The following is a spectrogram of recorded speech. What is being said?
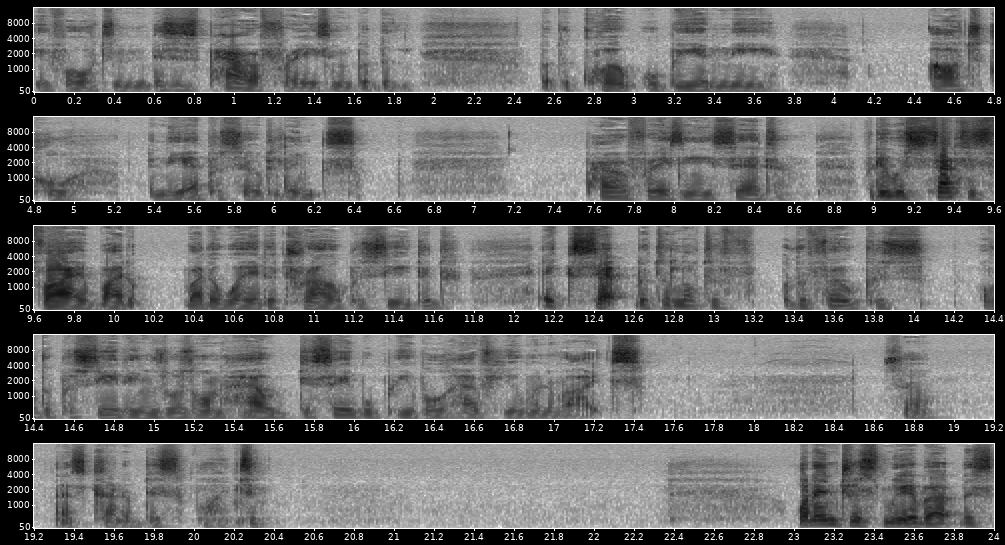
he thought, and this is paraphrasing, but the but the quote will be in the article in the episode links. Paraphrasing, he said, but he was satisfied by the, by the way the trial proceeded, except that a lot of the focus of the proceedings was on how disabled people have human rights. So that's kind of disappointing. What interests me about this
